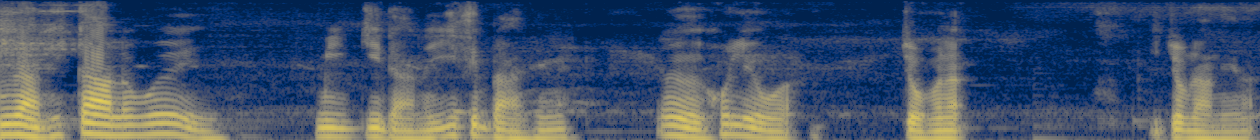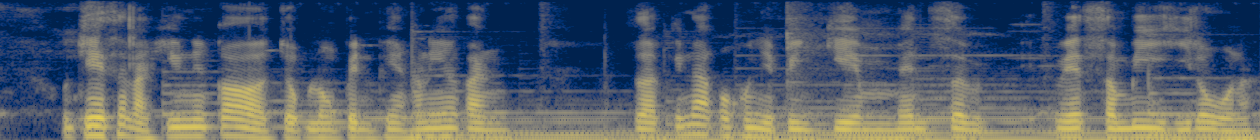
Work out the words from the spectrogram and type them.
มีด่านที่เก้าแล้วเว้ย มีกี่ด่านนะยี่สิบด่านใช่ไหมเออโคตรเร็วอะจบแล้วนะจบด่านนี้ละโอเคสำหรับคลิปนี้ก็จบลงเป็นเพียงเท่านี้แล้วกันสำหรับคลิปหน้าก็คงจะเป็นเกมเวนเวสซัมบี้ฮีโร่นะ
